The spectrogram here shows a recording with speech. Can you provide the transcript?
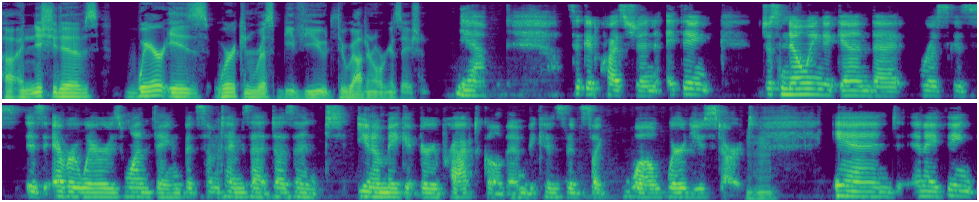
uh, initiatives. Where is where can risk be viewed throughout an organization? Yeah, it's a good question. I think just knowing again that risk is is everywhere is one thing but sometimes that doesn't you know make it very practical then because it's like well where do you start mm-hmm. and and i think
